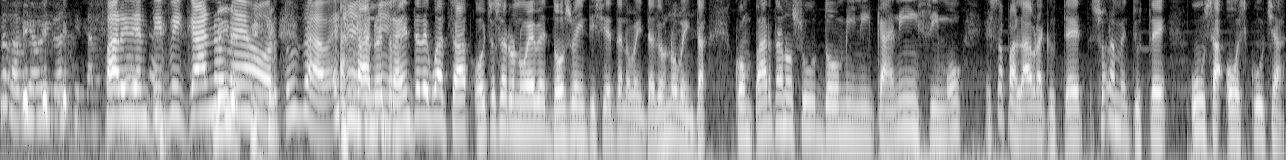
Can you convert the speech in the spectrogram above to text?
no lo había oído así tampoco. Para identificarnos Mire. mejor, tú sabes. A nuestra gente de WhatsApp, 809-227-9290, compártanos su dominicanísimo, esa palabra que usted, solamente usted usa o escucha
